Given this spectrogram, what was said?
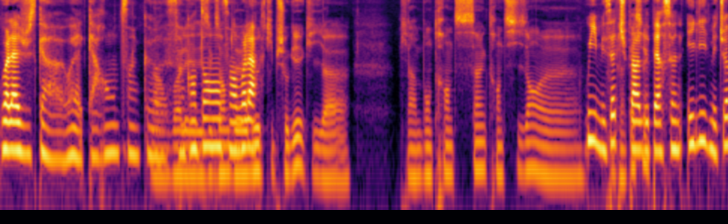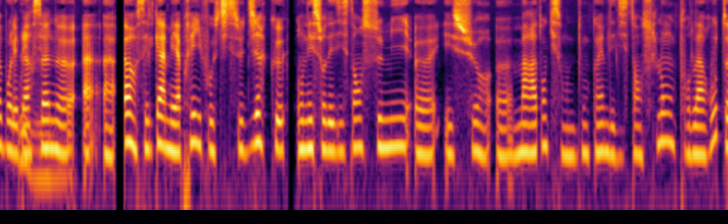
voilà, jusqu'à ouais, 40, 5, 50 ans. Enfin, de voilà. Kipchoge qui a qui a un bon 35, 36 ans. Euh, oui, mais ça, tu parles des personnes élites, mais tu vois, pour les personnes euh, à, heure, c'est le cas. Mais après, il faut aussi se dire que on est sur des distances semi euh, et sur marathon qui sont donc quand même des distances longues pour de la route.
